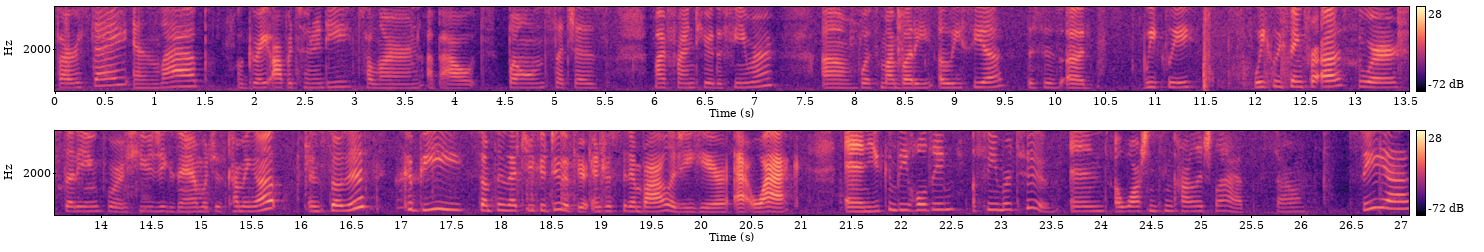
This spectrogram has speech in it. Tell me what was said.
Thursday in lab, a great opportunity to learn about bones such as my friend here, the femur, um, with my buddy Alicia. This is a weekly weekly thing for us. We're studying for a huge exam which is coming up. And so this could be something that you could do if you're interested in biology here at WAC and you can be holding a femur too and a Washington College lab. So, see ya.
